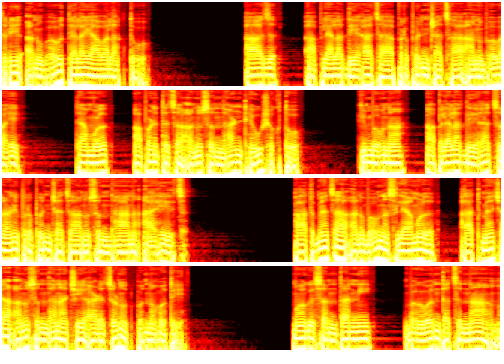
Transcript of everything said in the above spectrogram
तरी अनुभव त्याला यावा लागतो. आज आपल्याला देहाचा प्रपंचाचा अनुभव आहे. त्यामुळं आपण त्याचं अनुसंधान ठेवू शकतो. किंबहुना आपल्याला देहाचं आणि प्रपंचाचं अनुसंधान आहेच. आत्म्याचा अनुभव नसल्यामुळं आत्म्याच्या अनुसंधानाची अडचण उत्पन्न होते. मग संतांनी भगवंताचं नाम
